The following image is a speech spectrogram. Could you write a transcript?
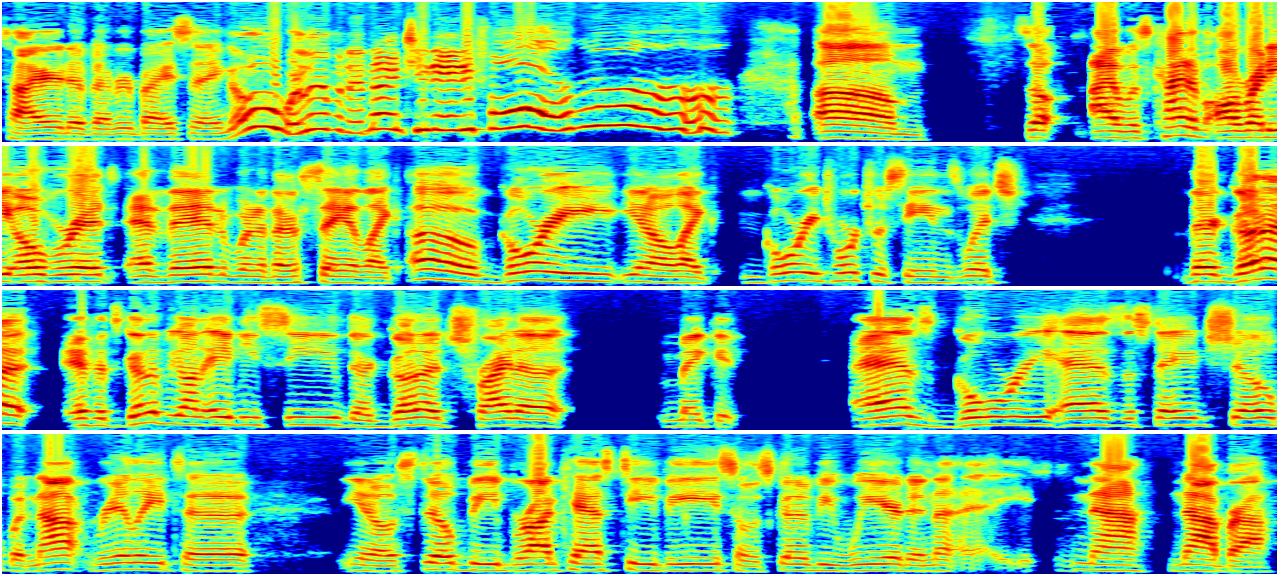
tired of everybody saying, "Oh, we're living in 1984." Um, so I was kind of already over it, and then when they're saying like, "Oh, gory," you know, like gory torture scenes, which they're gonna, if it's gonna be on ABC, they're gonna try to make it as gory as the stage show, but not really to you know, still be broadcast TV, so it's going to be weird. And uh, nah, nah, brah.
